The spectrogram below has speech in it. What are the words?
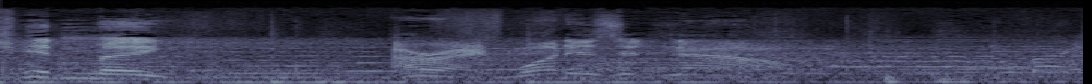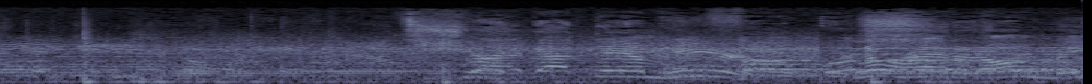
kidding me? All right, what is it now? Right goddamn here. Know had it on me.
